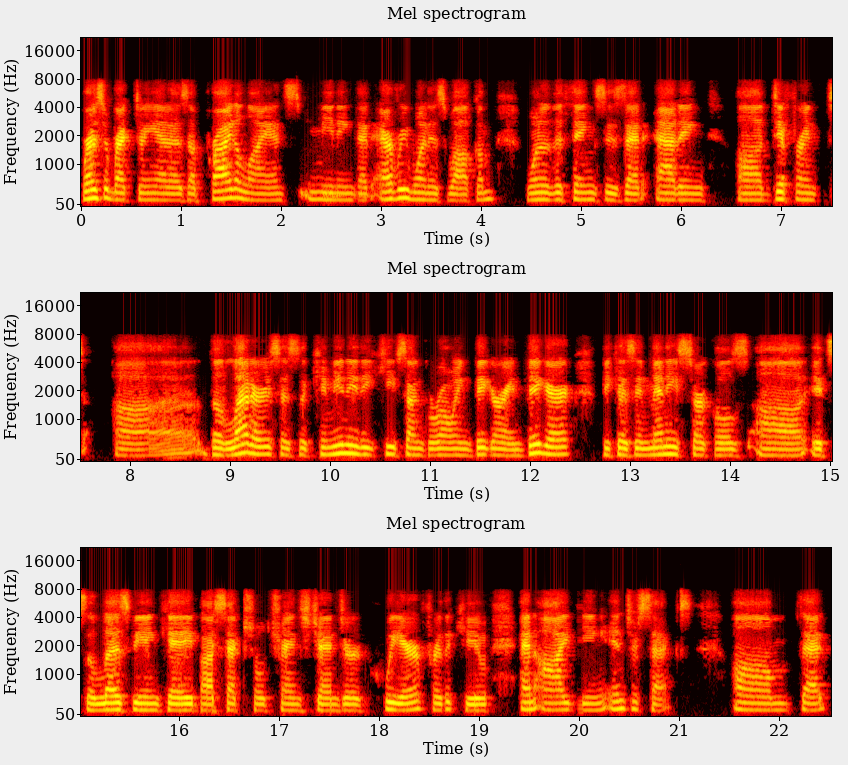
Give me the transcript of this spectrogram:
resurrecting it as a Pride Alliance, meaning that everyone is welcome. One of the things is that adding uh, different uh, the letters as the community keeps on growing bigger and bigger because in many circles uh, it's the lesbian, gay, bisexual, transgender, queer for the Q, and I being intersex. Um, that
